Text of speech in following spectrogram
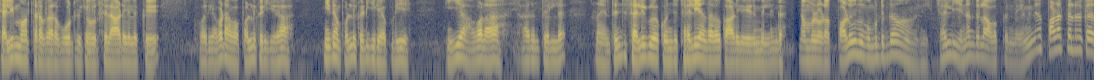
சளி மாத்திரை வேறு போட்டிருக்கேன் ஒரு சில ஆடுகளுக்கு. ஒரு எவடா அவள் பல்லு கடிக்கிறா? நீ தான் பல்லு கடிக்கிறியா அப்படியே? நீயே அவளா? யாருன்னு தெரில ஆனால் எனக்கு தெரிஞ்சு சளி கொஞ்சம் சளி அந்த அளவுக்கு ஆடுகள் எதுவுமே இல்லைங்க. நம்மளோட பழுனுக்கு மட்டும்தான். சளி என்ன தெரியல. அவக்கு இந்த எங்கன்னா பழத்தில் இருக்க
